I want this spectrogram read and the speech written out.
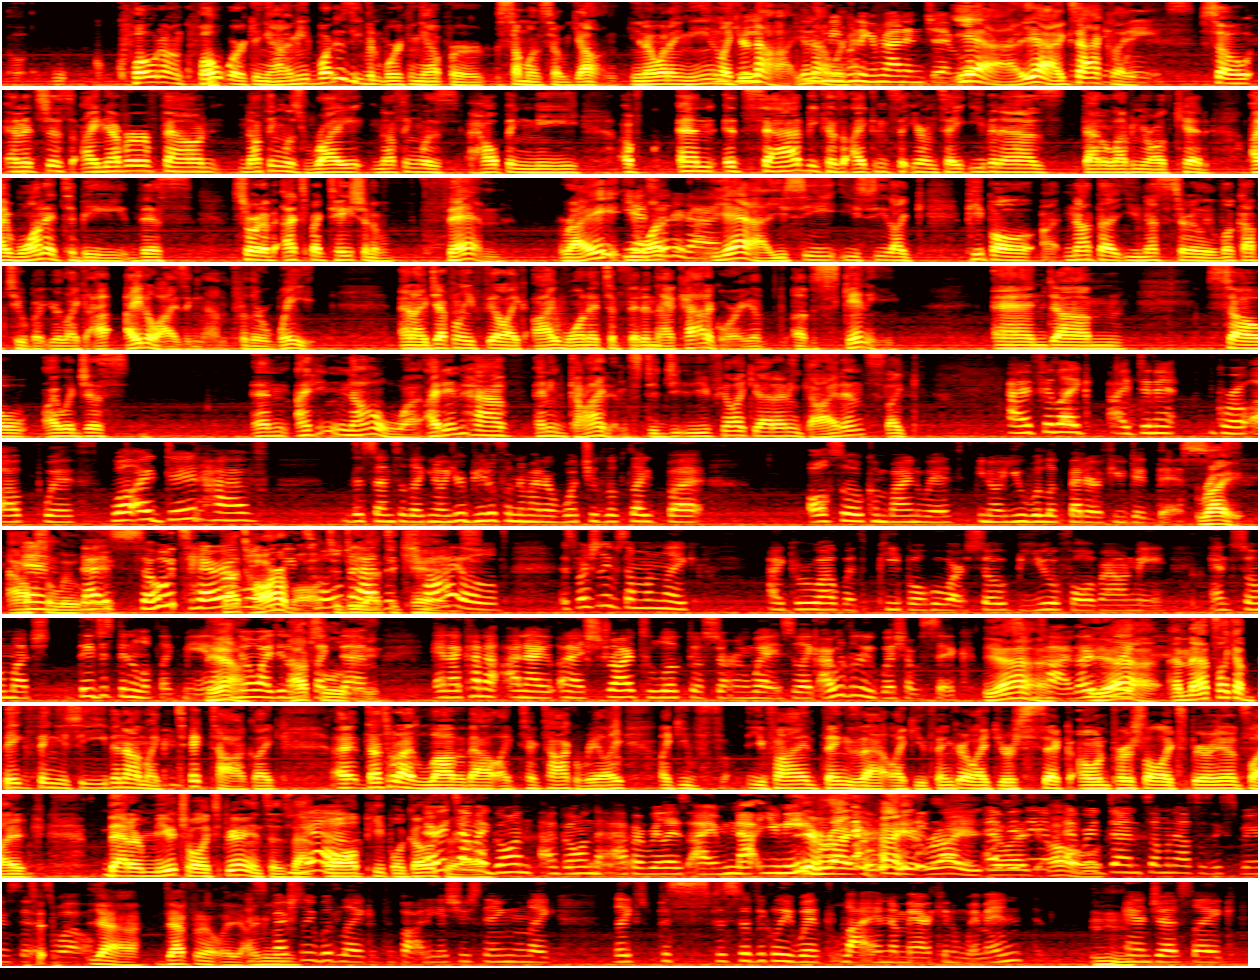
quote unquote working out. I mean, what is even working out for someone so young? You know what I mean? Like was you're not, you're not me working. running around in gym. Yeah, yeah, exactly. So, and it's just I never found nothing was right, nothing was helping me. Of and it's sad because I can sit here and say even as that 11-year-old kid, I wanted to be this sort of expectation of thin, right? Yeah, so did I. Yeah, you see you see like people uh, not that you necessarily look up to, but you're like i- idolizing them for their weight. And I definitely feel like I wanted to fit in that category of of skinny. And um so I would just and I didn't know. I didn't have any guidance. Did you, you feel like you had any guidance? Like, I feel like I didn't grow up with. Well, I did have the sense of like you know you're beautiful no matter what you look like, but also combined with you know you would look better if you did this. right? And Absolutely. that is so terrible. That's horrible to to be told do as that a to kids. child, especially if someone like I grew up with people who are so beautiful around me and so much. They just didn't look like me, and Yeah, I know I didn't look like them. And I kind of and I and I strive to look a certain way. So like I would literally wish I was sick. Yeah, sometimes I'd yeah, like, and that's like a big thing you see even on like TikTok. Like uh, that's what I love about like TikTok. Really, like you f- you find things that like you think are like your sick own personal experience, like that are mutual experiences that Yeah. all people go Every through. Every time I go on, I go on the app, I realize I am not unique. Yeah, right, right, right. Everything like, I've oh. ever done, someone else has experienced it as well. Yeah, definitely. I mean, especially with like the body issues thing, like like spe- specifically with Latin American women, Mm-hmm. and just like.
